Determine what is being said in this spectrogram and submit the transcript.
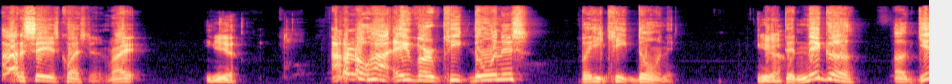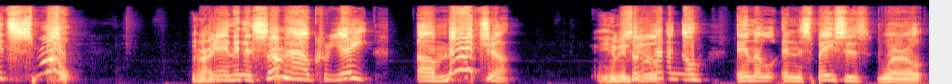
I got a serious question, right? Yeah, I don't know how Aye Verb keep doing this, but he keep doing it. yeah, The nigga uh, gets smoked right. and then somehow create a matchup. Him and Bill. somehow in the in the spaces world,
